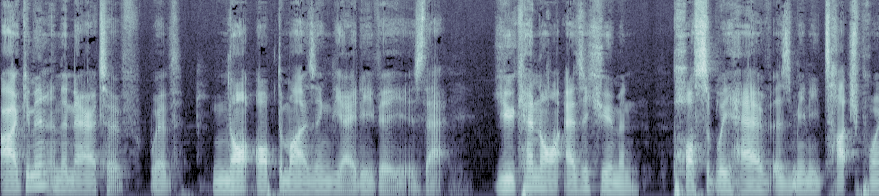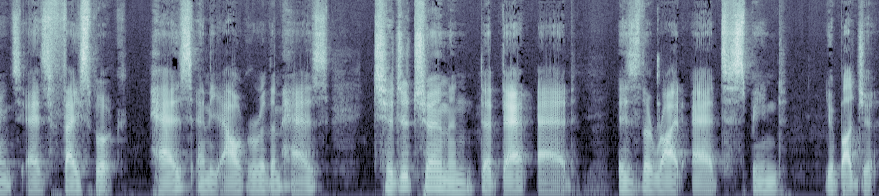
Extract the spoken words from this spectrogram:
argument and the narrative with not optimizing the ADV is that you cannot, as a human, possibly have as many touch points as Facebook has and the algorithm has to determine that that ad is the right ad to spend your budget.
